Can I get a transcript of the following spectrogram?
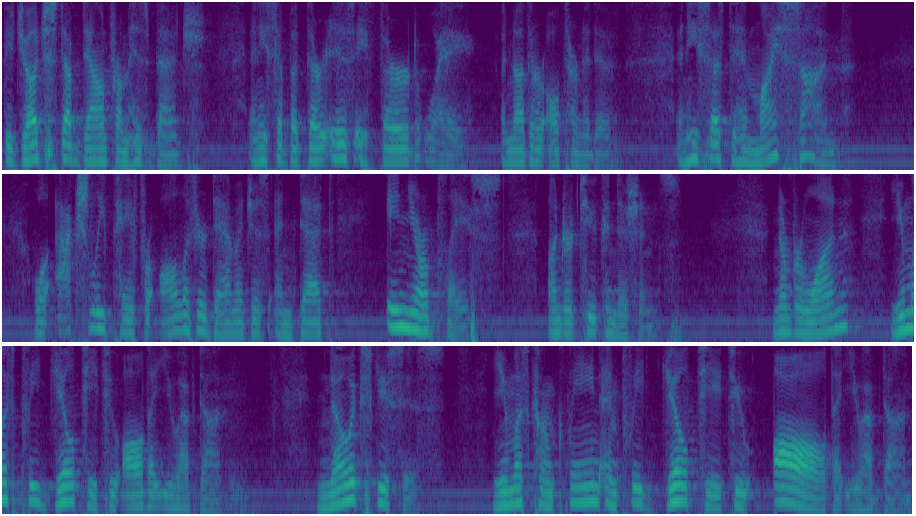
the judge stepped down from his bench and he said, But there is a third way, another alternative. And he says to him, My son will actually pay for all of your damages and debt in your place under two conditions. Number one, you must plead guilty to all that you have done. No excuses. you must come clean and plead guilty to all that you have done.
